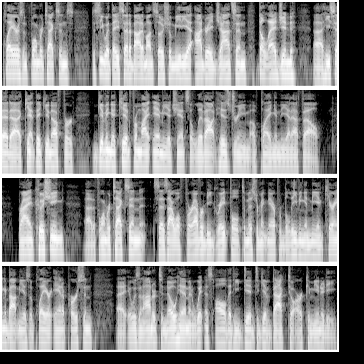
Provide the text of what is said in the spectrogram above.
players and former Texans to see what they said about him on social media. Andre Johnson, the legend, uh, he said, uh, "Can't thank you enough for giving a kid from Miami a chance to live out his dream of playing in the NFL." Brian Cushing, uh, the former Texan, says, "I will forever be grateful to Mr. McNair for believing in me and caring about me as a player and a person." Uh, it was an honor to know him and witness all that he did to give back to our community.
